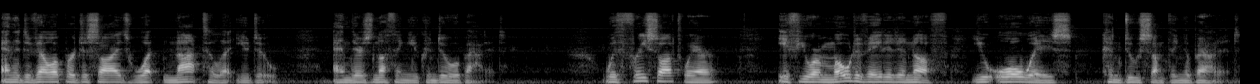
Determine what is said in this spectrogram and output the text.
and the developer decides what not to let you do, and there's nothing you can do about it. With free software, if you are motivated enough, you always can do something about it.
